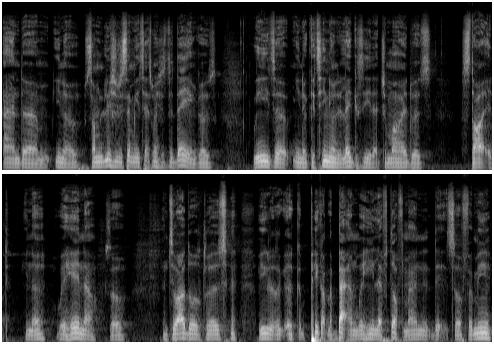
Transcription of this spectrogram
And um, you know, someone literally just sent me a text message today and goes, "We need to, you know, continue on the legacy that Jamal Edwards started. You know, we're here now, so." Until our doors close, we could pick up the baton where he left off, man. So for me,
